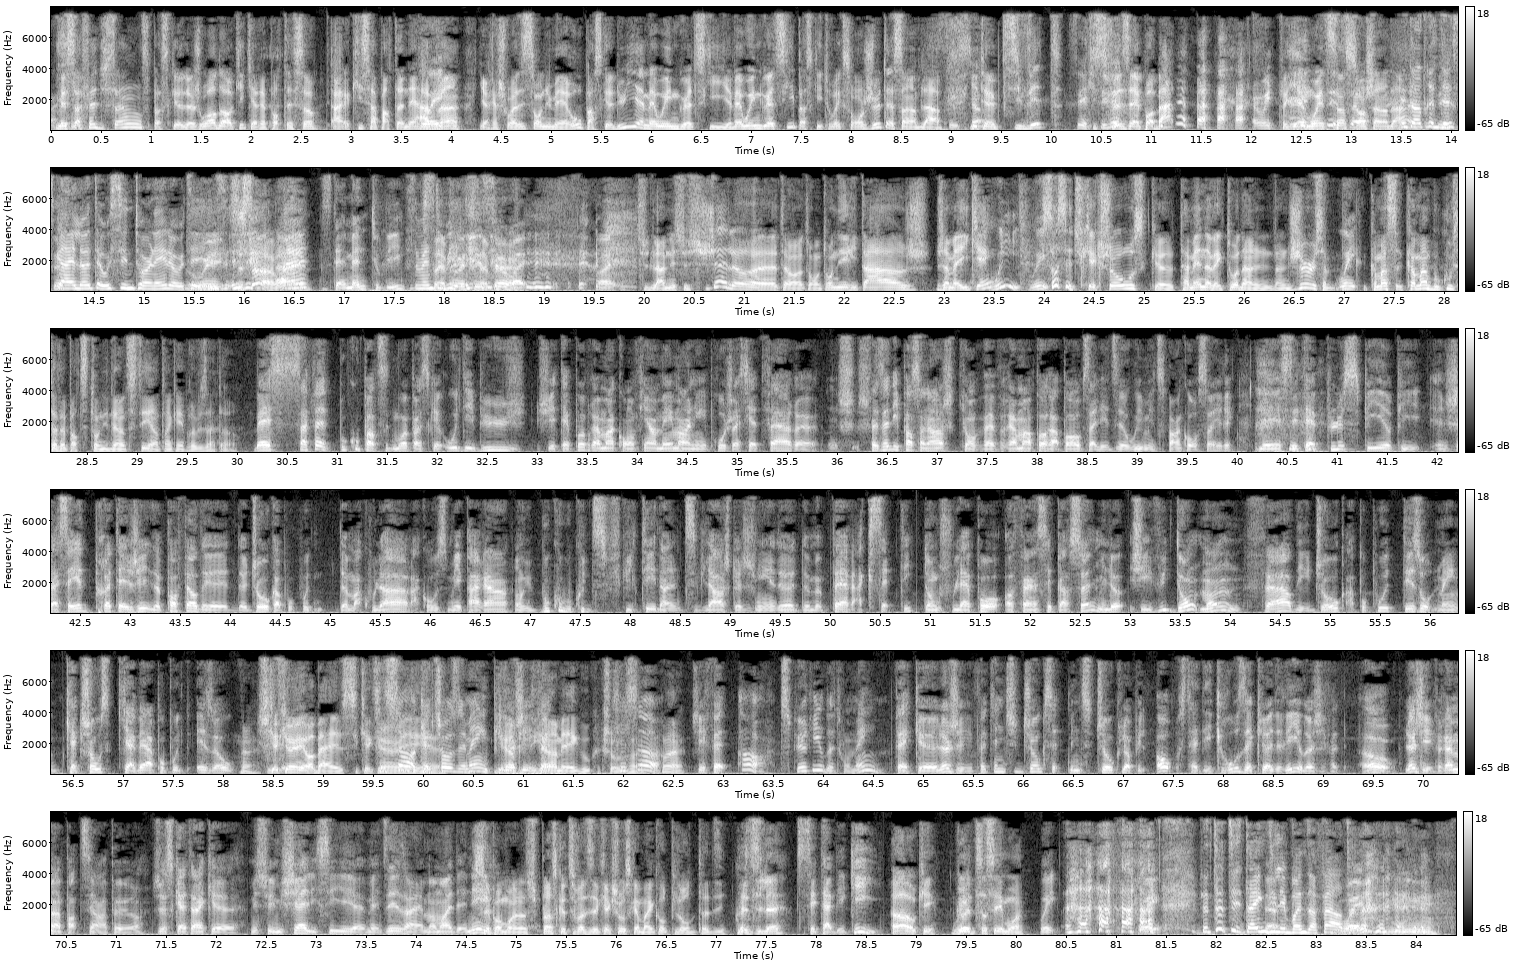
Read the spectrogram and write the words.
Mais ça fait du sens parce que le joueur de hockey qui aurait porté ça, à qui ça appartenait Oui. avant, il aurait choisi son numéro parce que lui, il aimait Wayne Gretzky. Il aimait Wayne Gretzky parce qu'il trouvait que son jeu était semblable. Il était un petit vite qui se faisait pas battre. oui. Fait qu'il y a moins de sang sur son chandail. T'es en train de dire ce gars-là, t'as aussi une tornado, Oui, c'est ça, ouais. C'était meant to be. C'est meant to be. C'est ça, ouais. ouais. Tu l'as amené sur ce sujet, là, euh, ton, ton, ton héritage jamaïcain. Oui, oui. Ça, c'est-tu quelque chose que t'amènes avec toi dans le, dans le jeu? Ça- Oui. Comment, comment beaucoup ça fait partie de ton identité en tant qu'improvisateur? Ben, ça fait beaucoup partie de moi parce qu'au début, j'étais pas vraiment confiant, même en impro. J'essayais de faire. euh, je faisais des personnages qui avaient vraiment pas rapport. Vous allez dire, oui, mais tu fais encore ça, Eric. Mais c'était plus pire, puis j'essayais de protéger, de pas faire de, de jokes à propos de, de ma couleur à cause mes parents ont eu beaucoup, beaucoup de difficultés dans le petit village que je viens de, de me faire accepter. Donc, je voulais pas offenser personne, mais là, j'ai vu d'autres mondes faire des jokes à propos des autres mêmes. Quelque chose qu'il y avait à propos des autres. Ouais. Puis Si quelqu'un est obèse, si quelqu'un c'est ça, est, quelque euh, chose de même. Puis là, grand, j'ai fait, ou quelque chose. c'est ça. Ouais. J'ai fait, ah, tu peux rire de toi-même. Fait que là, j'ai fait une petite joke, cette- une petite joke là. Puis, oh, c'était des gros éclats de rire. Là, j'ai fait, oh. Là, j'ai vraiment parti en peur. hein. Jusqu'à temps que Monsieur Michel ici euh, me dise à un moment donné, C'est pas moi, là. Je pense que tu vas dire quelque chose que Michael Plourde t'a dit. Mais dis-le. c'est ta béquille. Ah, ok. Good. Ça, c'est moi. Oui. Oui. C'est t'as rien que dit les bonnes affaires, toi, Ouais.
